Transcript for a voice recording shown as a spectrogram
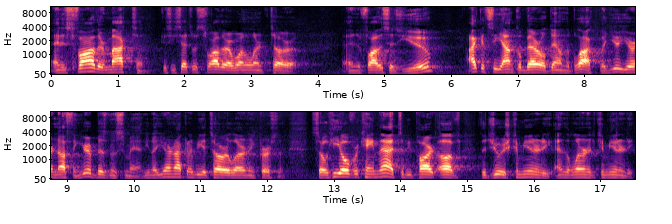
And his father mocked him because he said to his father, I want to learn Torah. And the father says, You? I could see Uncle Beryl down the block, but you, you're nothing. You're a businessman. You know, you're not going to be a Torah learning person. So he overcame that to be part of the Jewish community and the learned community.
